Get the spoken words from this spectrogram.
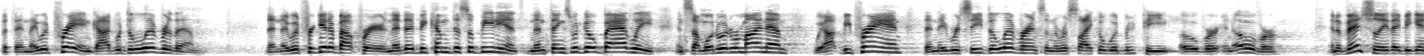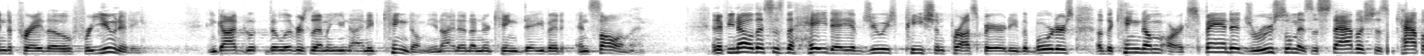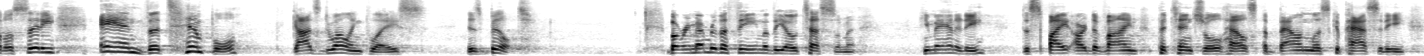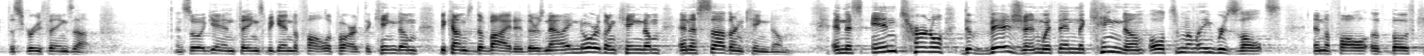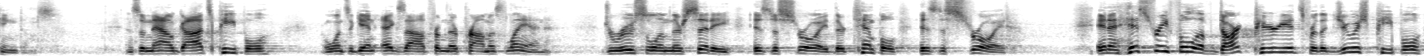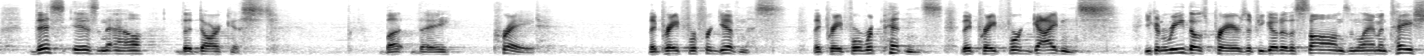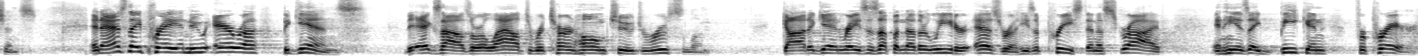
But then they would pray, and God would deliver them. Then they would forget about prayer, and then they'd become disobedient, and then things would go badly, and someone would remind them, We ought to be praying. Then they receive deliverance, and the recycle would repeat over and over and eventually they begin to pray, though, for unity. And God delivers them a united kingdom, united under King David and Solomon. And if you know, this is the heyday of Jewish peace and prosperity. The borders of the kingdom are expanded, Jerusalem is established as the capital city, and the temple, God's dwelling place, is built. But remember the theme of the Old Testament humanity despite our divine potential, has a boundless capacity to screw things up. And so again, things begin to fall apart. The kingdom becomes divided. There's now a northern kingdom and a southern kingdom. And this internal division within the kingdom ultimately results in the fall of both kingdoms. And so now God's people are once again exiled from their promised land. Jerusalem, their city, is destroyed. Their temple is destroyed. In a history full of dark periods for the Jewish people, this is now the darkest. But they prayed. They prayed for forgiveness. They prayed for repentance. They prayed for guidance. You can read those prayers if you go to the Psalms and Lamentations. And as they pray, a new era begins. The exiles are allowed to return home to Jerusalem. God again raises up another leader, Ezra. He's a priest and a scribe and he is a beacon for prayer.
